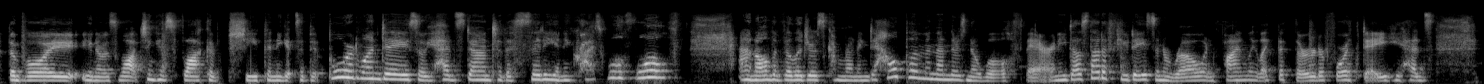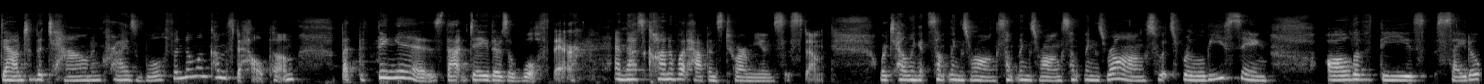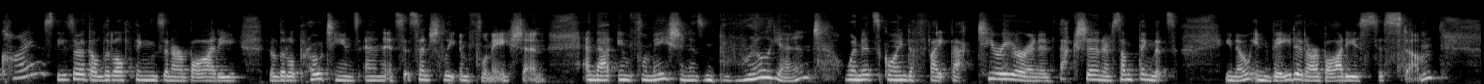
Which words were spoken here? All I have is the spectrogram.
the boy, you know, is watching his flock of sheep and he gets a bit bored one day. So he heads down to the city and he cries, Wolf, Wolf. And all the villagers come running to help him. And then there's no wolf there. And he does that a few days in a row. And finally, like the third or fourth day, he heads down to the town and cries, Wolf. And no one comes to help him. But the thing is, that day there's a wolf there. And that's kind of what happens to our immune system. We're telling it something's wrong, something's wrong, something's wrong. So it's releasing all of these cytokines. These are the little things in our body, they're little proteins, and it's essentially inflammation. And that inflammation is brilliant when it's going to fight bacteria or an infection or something that's, you know, invaded our body's system.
